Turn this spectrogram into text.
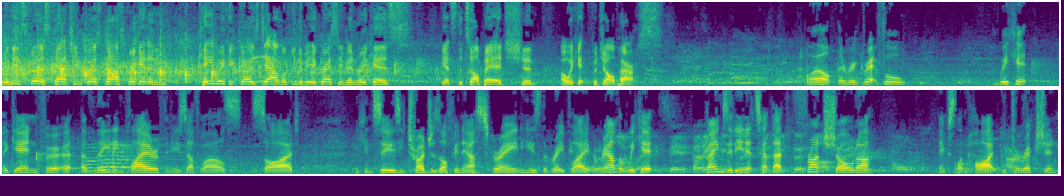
with his first catch in first class cricket, and key wicket goes down, looking to be aggressive. Henriques gets the top edge, and a wicket for Joel Paris. Well, a regretful wicket again for a, a, leading player of the New South Wales side. You can see as he trudges off in our screen. Here's the replay around the wicket, bangs it in. It's got that front shoulder, excellent height, good direction.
